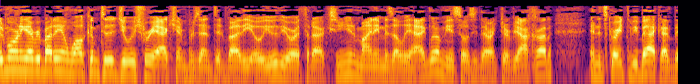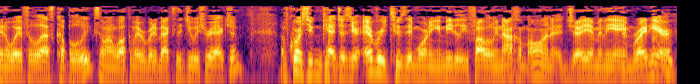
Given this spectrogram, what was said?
Good morning, everybody, and welcome to the Jewish Reaction presented by the OU, the Orthodox Union. My name is Eli Hagler. I'm the Associate Director of Yachad, and it's great to be back. I've been away for the last couple of weeks. I want to welcome everybody back to the Jewish Reaction. Of course, you can catch us here every Tuesday morning immediately following Nachum on JM in the AM right here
